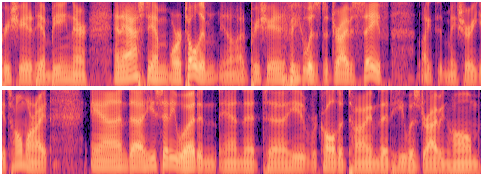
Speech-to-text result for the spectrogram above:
appreciated him being there, and asked him or told him, you know, I'd appreciate it if he was to drive safe, I'd like to make sure he gets home all right. And uh, he said he would, and and that uh, he recalled a time that he was driving home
